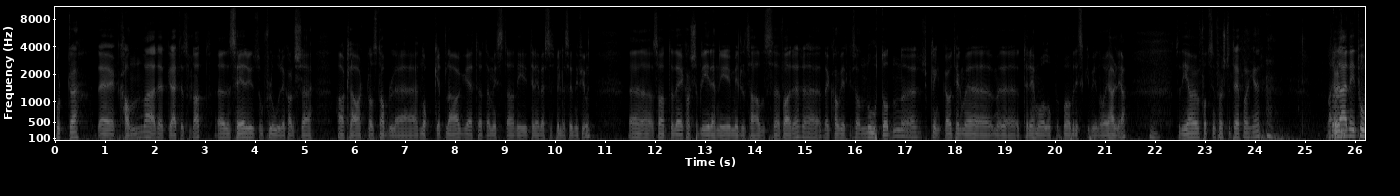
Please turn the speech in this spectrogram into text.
borte. Det kan være et greit resultat. Eh, det ser ut som Florø kanskje har klart å stable nok et lag etter at de mista de tre beste spillerne sine i fjor. Uh, så at det kanskje blir en ny middelshavsfarer. Uh, det kan virke sånn. Notodden uh, klinka jo til med, med tre mål oppe på Briskeby nå i helga. Mm. Så de har jo fått sin første trepoenger. Så det er de to,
